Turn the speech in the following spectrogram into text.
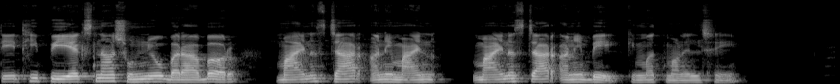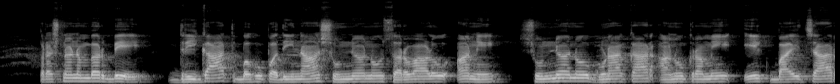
તેથી પી એક્સના શૂન્યો બરાબર માઇનસ ચાર અને માઇન માઇનસ ચાર અને બે કિંમત મળેલ છે. પ્રશ્ન નંબર બે, દ્વિઘાત બહુપદીના શૂન્યનો સરવાળો અને શૂન્યનો ગુણાકાર અનુક્રમે એક બાય ચાર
